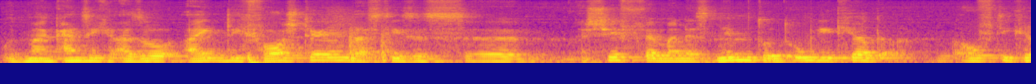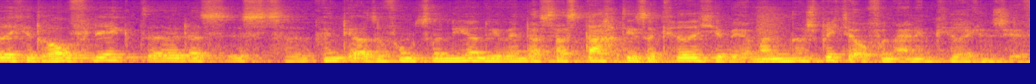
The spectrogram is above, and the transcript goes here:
Und man kann sich also eigentlich vorstellen, dass dieses äh, Schiff, wenn man es nimmt und umgekehrt auf die Kirche drauflegt, äh, das ist, könnte also funktionieren, wie wenn das das Dach dieser Kirche wäre. Man spricht ja auch von einem Kirchenschiff.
